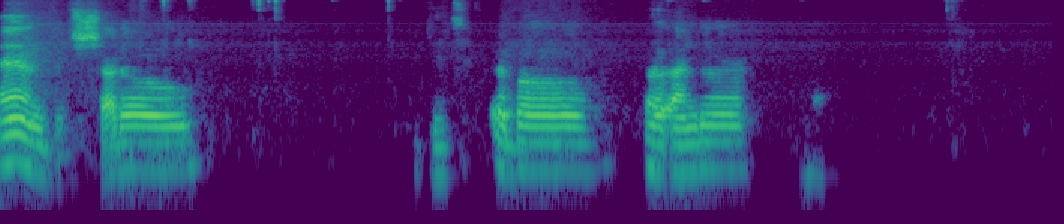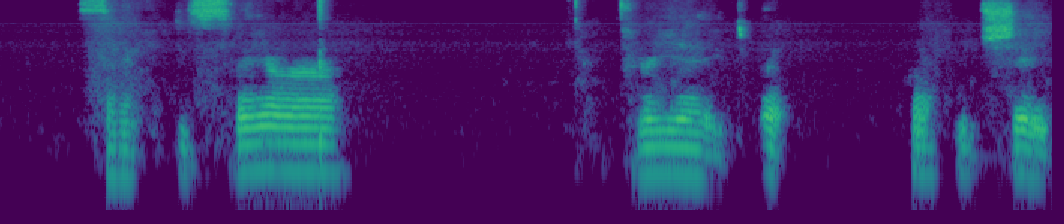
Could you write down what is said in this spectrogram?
and the shadow gets above uh, under select this layer create a profile shape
